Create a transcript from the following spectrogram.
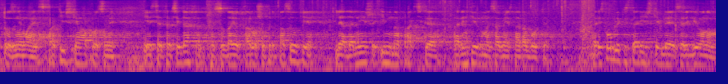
кто занимается практическими вопросами, если это всегда создает хорошие предпосылки для дальнейшей именно практикоориентированной совместной работы. Республика исторически является регионом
